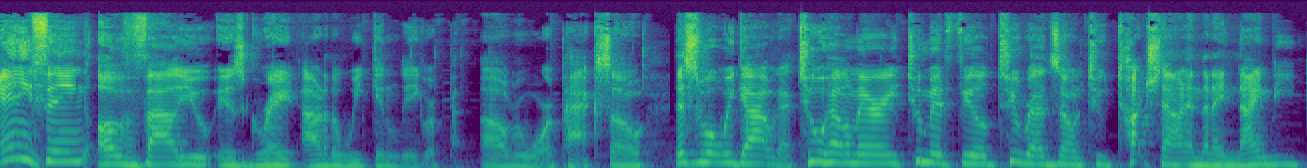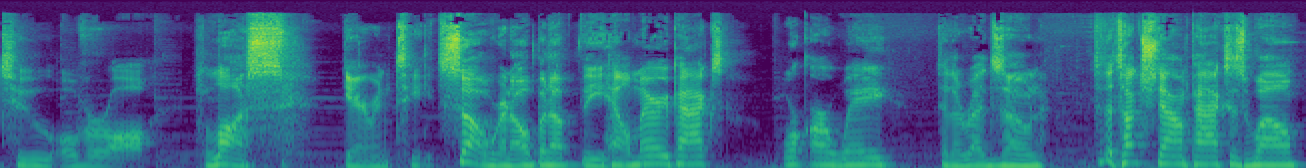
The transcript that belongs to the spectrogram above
Anything of value is great out of the weekend league uh, reward pack. So this is what we got. We got two Hail Mary, two midfield, two red zone, two touchdown, and then a 92 overall plus guaranteed. So we're going to open up the Hail Mary packs, work our way to the red zone, to the touchdown packs as well,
